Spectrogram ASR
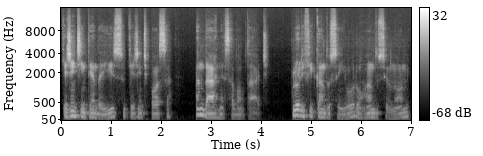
Que a gente entenda isso, que a gente possa andar nessa vontade, glorificando o Senhor, honrando o seu nome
